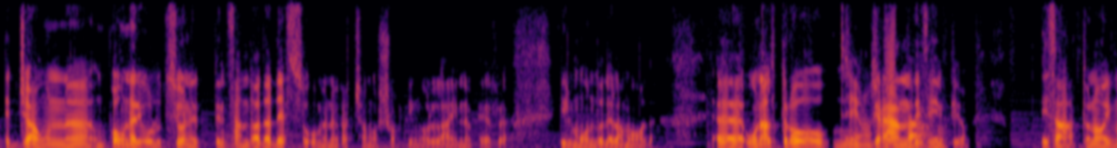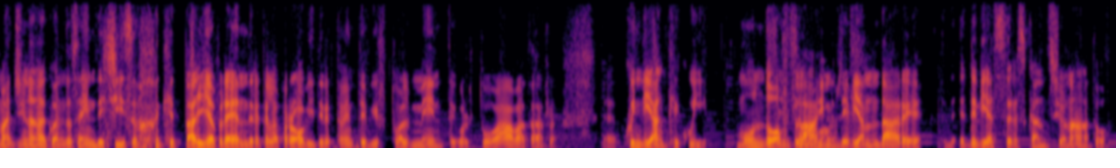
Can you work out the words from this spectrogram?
è già un, un, po' una rivoluzione pensando ad adesso come noi facciamo shopping online per il mondo della moda. Eh, un altro sì, grande esempio. Esatto, no? immagina quando sei indeciso che taglia prendere, te la provi direttamente virtualmente col tuo avatar. Eh, quindi anche qui, mondo Senza offline, morti. devi andare e devi essere scansionato.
